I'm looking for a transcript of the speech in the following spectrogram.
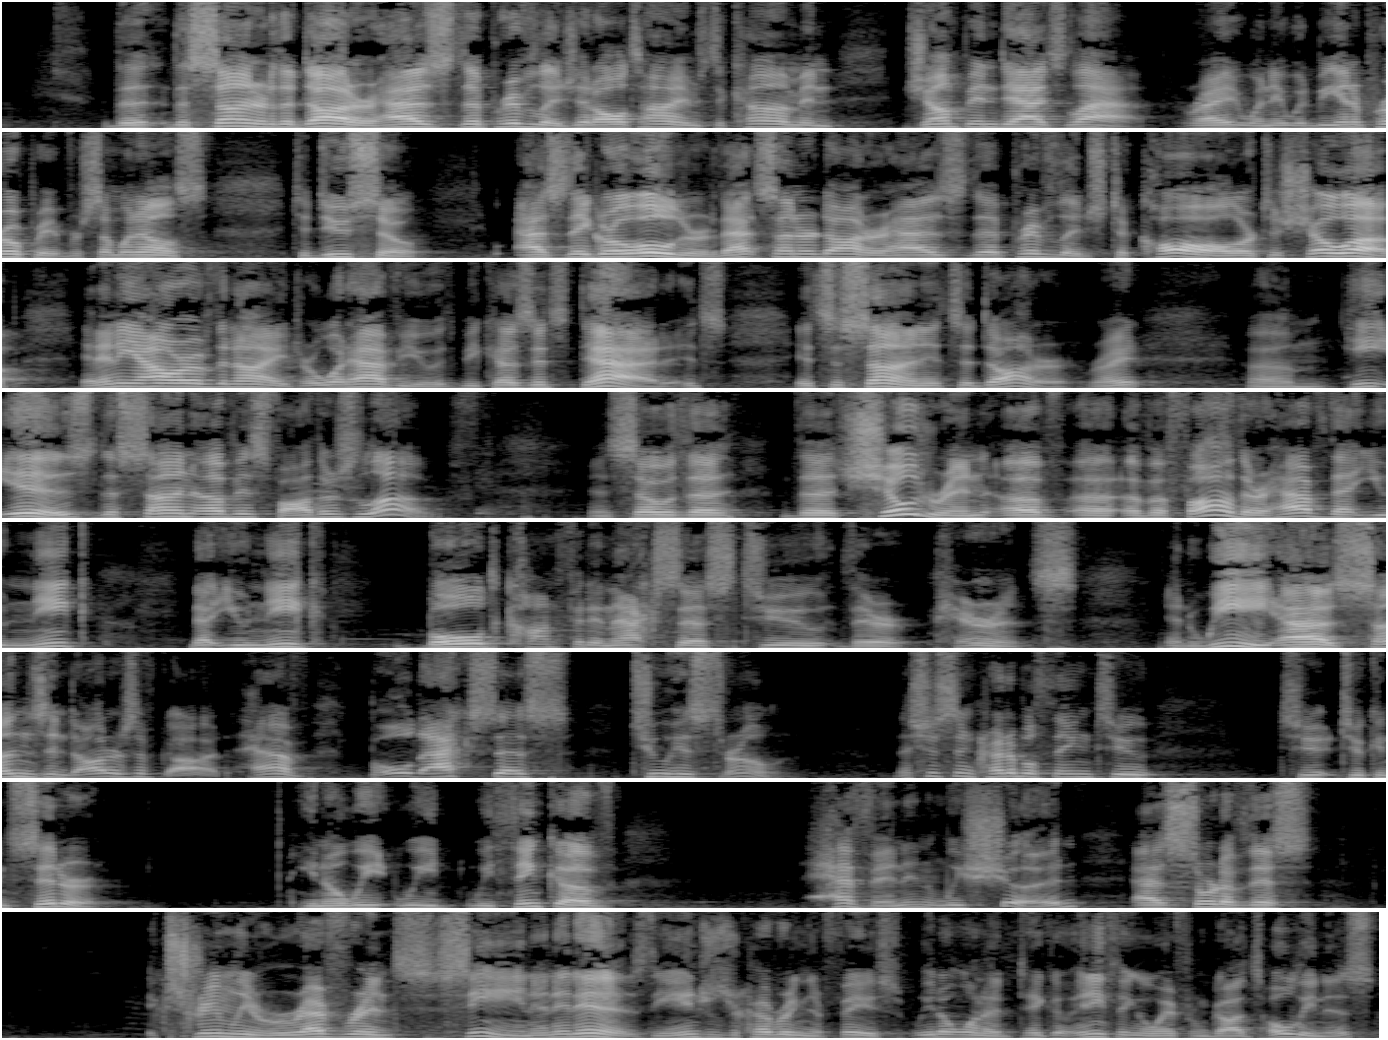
the, the son or the daughter has the privilege at all times to come and jump in dad's lap, right? When it would be inappropriate for someone else to do so. As they grow older, that son or daughter has the privilege to call or to show up at any hour of the night or what have you because it's dad, it's, it's a son, it's a daughter, right? Um, he is the son of his father's love. And so the, the children of, uh, of a father have that unique, that unique bold, confident access to their parents. And we, as sons and daughters of God, have bold access to his throne. That's just an incredible thing to, to, to consider. You know, we, we, we think of heaven, and we should, as sort of this extremely reverent scene, and it is. The angels are covering their face. We don't want to take anything away from God's holiness,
